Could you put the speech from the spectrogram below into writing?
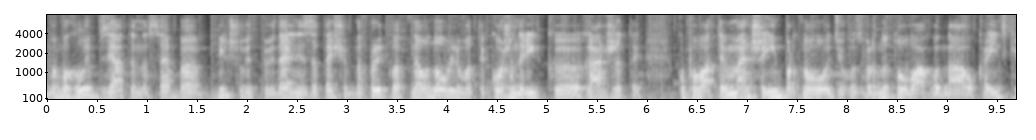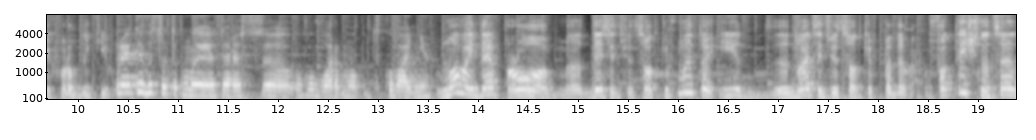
Ми могли б взяти на себе більшу відповідальність за те, щоб, наприклад, не оновлювати кожен рік е, гаджети, купувати менше імпортного одягу, звернути увагу на українських виробників. Про який відсоток ми зараз е, говоримо оподаткування? Мова йде про е, 10% мито і 20% ПДВ. Фактично, це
